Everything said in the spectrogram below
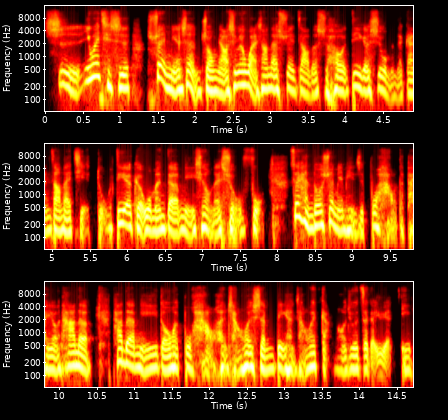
是因为其实睡眠是很重要，是因为晚上在睡觉的时候，第一个是我们的肝脏在解毒，第二个我们的免疫系统在修复，所以很多睡眠品质不好的朋友，他的他的免疫都会不好，很常会生病，很常会感冒，就是这个原因。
